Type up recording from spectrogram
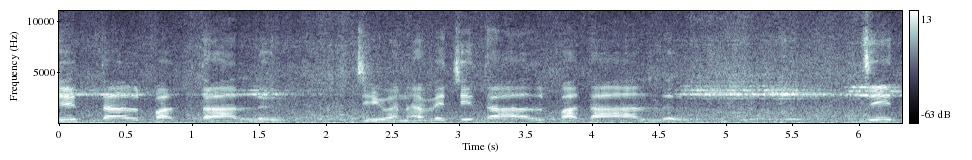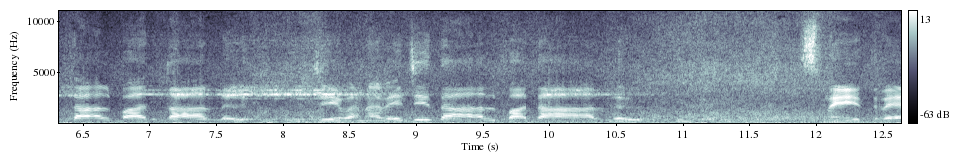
ಚಿತ್ತಾಲ್ ಪತ್ತಲ್ ಜೀವನವೇ ಚಿತ್ತಾಲ್ ಪತಾಲ್ ಚಿತ್ತಲ್ ಪತ್ತಲ್ ಜೀವನವೇ ಚಿತ್ತಾಲ್ ಪತಾಲ್ ಸ್ನೇಹಿತರೆ.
